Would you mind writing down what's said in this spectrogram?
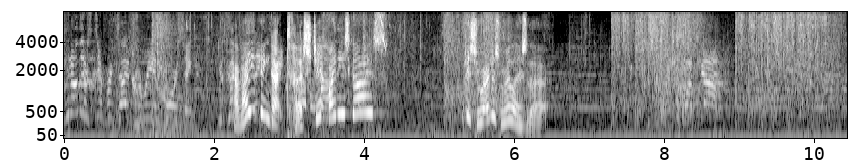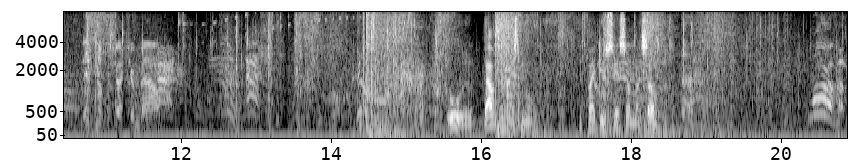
You know there's different types of reinforcing. Have I even got touched yet by these guys? I just, I just realized that. This'll shut your mouth. Ooh, that was a nice move, if I do say so myself. More of them.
